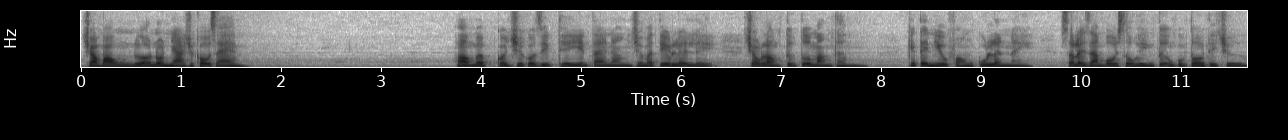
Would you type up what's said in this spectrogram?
Trong vòng nửa nốt nhà cho cậu xem. Hoàng Mập còn chưa có dịp thể hiện tài năng cho mà Tiếu lệ lệ Trong lòng tức tối mắng thầm. Cái tên Hiểu Phong cù lần này Sao lại dám bôi xấu hình tượng của tôi thế chứ?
